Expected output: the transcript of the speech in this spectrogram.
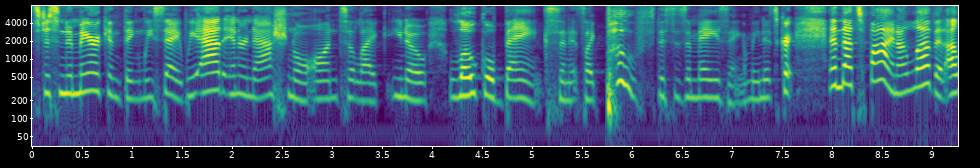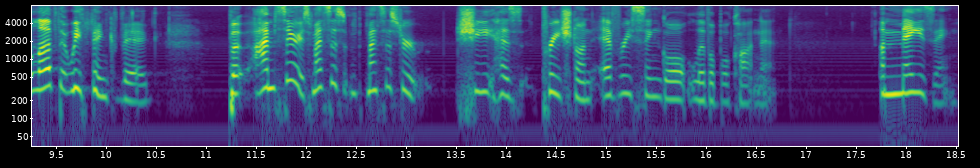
It's just an American thing we say. We add international onto like, you know, local banks and it's like, poof, this is amazing. I mean, it's great. And that's fine. I love it. I love that we think big. But I'm serious. My sister, my sister she has preached on every single livable continent. Amazing.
